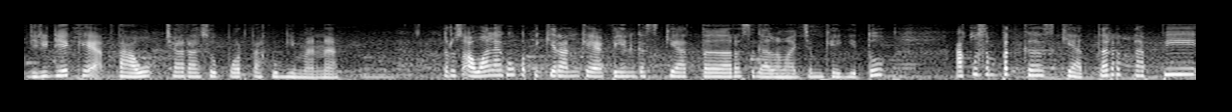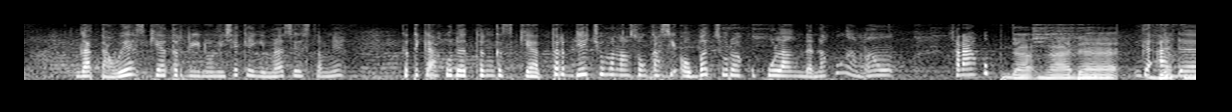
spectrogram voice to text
Jadi dia kayak tahu cara support aku gimana. Terus awalnya aku kepikiran kayak pingin ke psikiater segala macam kayak gitu. Aku sempet ke psikiater tapi nggak tahu ya psikiater di Indonesia kayak gimana sistemnya. Ketika aku datang ke psikiater dia cuma langsung kasih obat suruh aku pulang dan aku nggak mau. Karena aku nggak nggak ada nggak ada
